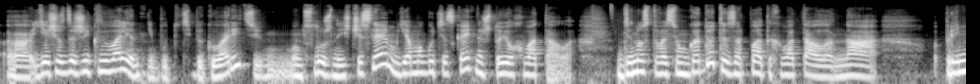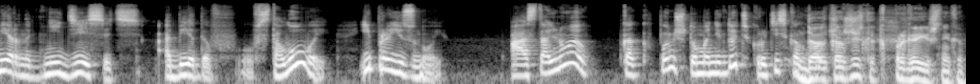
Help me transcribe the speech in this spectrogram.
Э, я сейчас даже эквивалент не буду тебе говорить. Он сложно исчисляем. Я могу тебе сказать, на что ее хватало. В 98 году этой зарплаты хватало на примерно дней 10 обедов в столовой и проездной. А остальное как, помнишь, в том анекдоте «крутись как да, хочешь». Да, кажись, как про гаишника.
